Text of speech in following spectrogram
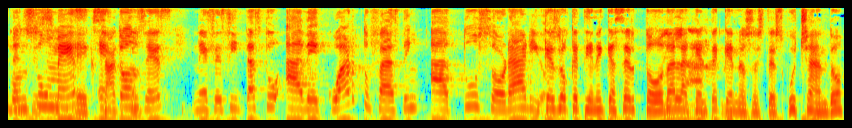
consumes. Entonces, necesitas tú adecuar tu fasting a tus horarios. Que es lo que tiene que hacer toda la gente que nos esté escuchando.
